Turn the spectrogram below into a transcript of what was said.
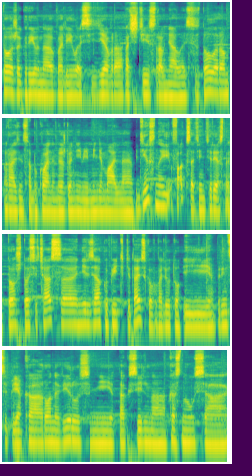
тоже гривна валилась, евро почти сравнялась с долларом, разница буквально между ними минимальная. Единственный факт, кстати, интересный, то, что сейчас э, нельзя купить китайскую валюту, и, в принципе, коронавирус не так сильно коснулся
